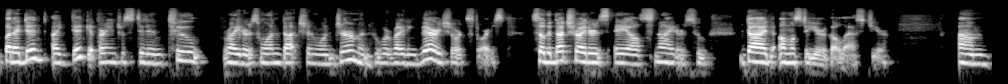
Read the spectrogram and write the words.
But I did I did get very interested in two writers, one Dutch and one German, who were writing very short stories. So the Dutch writers A.L. Snijders, who died almost a year ago last year, um,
